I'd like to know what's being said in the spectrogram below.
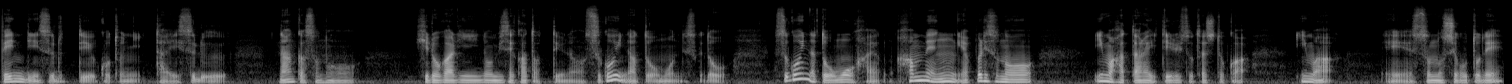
便利にするっていうことに対するなんかその広がりの見せ方っていうのはすごいなと思うんですけどすごいなと思う反面やっぱりその今働いている人たちとか今、えー、その仕事で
